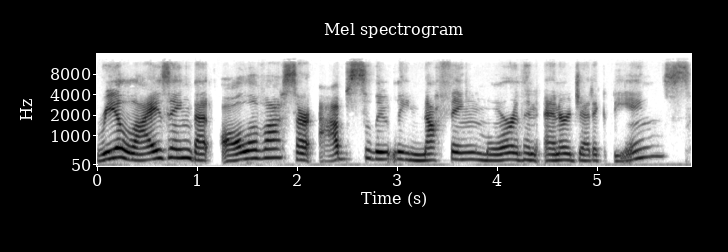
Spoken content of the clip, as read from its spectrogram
realizing that all of us are absolutely nothing more than energetic beings,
